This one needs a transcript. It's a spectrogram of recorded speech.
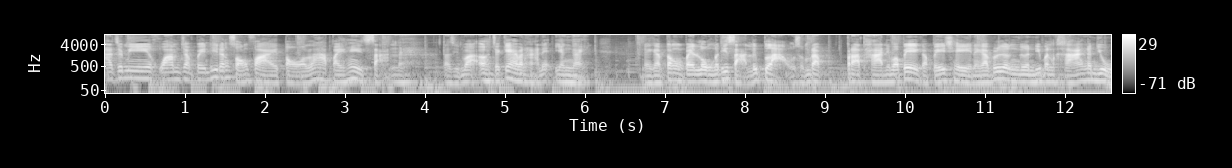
อาจจะมีความจำเป็นที่ทั้งสองฝ่ายต่อล่าไปให้ศาลนะตัดสินว่าเออจะแก้ปัญหาเนี่ยยังไงนะครับต้องไปลงกันที่ศาลหรือเปล่าสำหรับประธานนิมเป้กับเปเช่นะครับเรื่องเงินที่มันค้างกันอยู่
